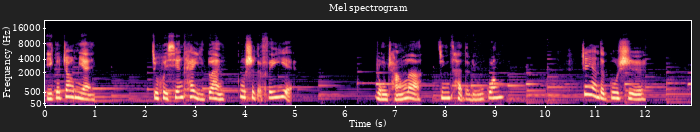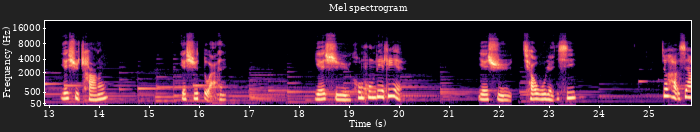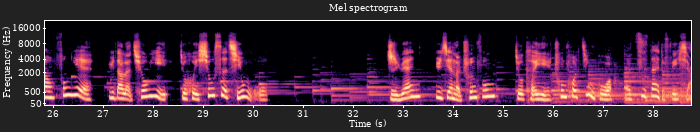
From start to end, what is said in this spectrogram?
一个照面。就会掀开一段故事的扉页，冗长了精彩的流光。这样的故事，也许长，也许短，也许轰轰烈烈，也许悄无人息。就好像枫叶遇到了秋意，就会羞涩起舞。纸鸢遇见了春风，就可以冲破禁锢而自在的飞翔。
